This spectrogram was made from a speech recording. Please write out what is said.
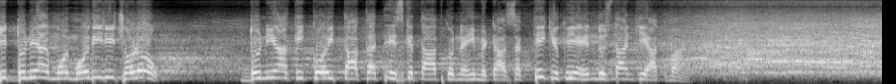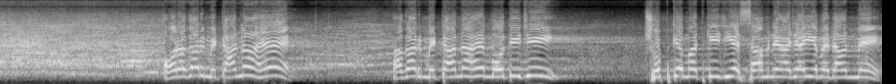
कि दुनिया मोदी जी छोड़ो। दुनिया की कोई ताकत इस किताब को नहीं मिटा सकती क्योंकि ये हिंदुस्तान की आत्मा है। और अगर मिटाना है, अगर मिटाना है मोदी जी, छुप के मत कीजिए, सामने आ जाइए मैदान में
